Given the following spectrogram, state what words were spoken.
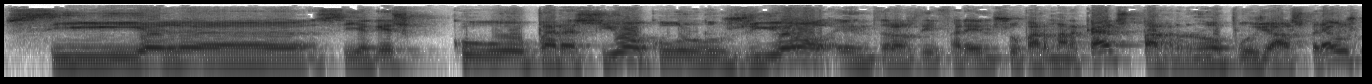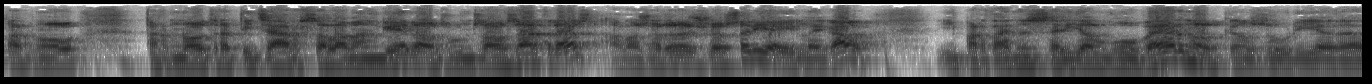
si, eh, si hi hagués cooperació, col·lusió entre els diferents supermercats per no pujar els preus, per no, per no trepitjar-se la manguera els uns als altres, aleshores això seria il·legal i per tant seria el govern el que els hauria de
